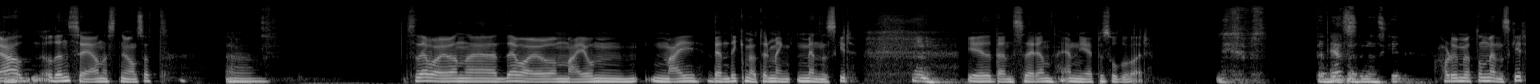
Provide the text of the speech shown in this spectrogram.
Ja, og den ser jeg nesten uansett. Uh, Så det var jo, en, eh, det var jo meg og meg, Bendik møter men mennesker, Mm. i den serien. En ny episode der. Bendik Yes. møter mennesker. Har du møtt noen mennesker?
